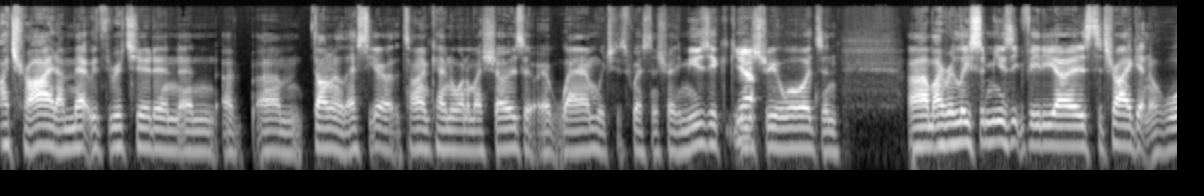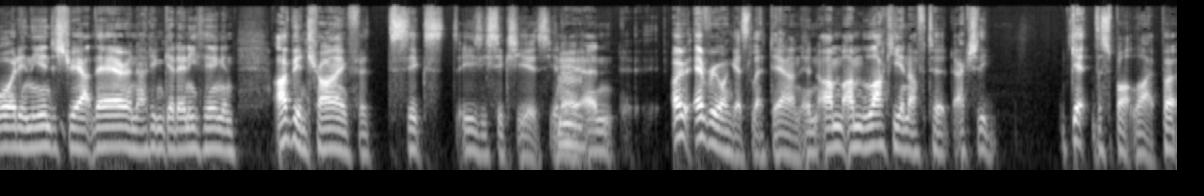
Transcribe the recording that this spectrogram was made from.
I tried. I met with Richard and and uh, um, Dom Alessio at the time came to one of my shows at, at WAM, which is Western Australia Music Yeah. Industry Awards, and um, I released some music videos to try get an award in the industry out there, and I didn't get anything. And I've been trying for six easy six years, you know, and oh, everyone gets let down, and I'm I'm lucky enough to actually get the spotlight. But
